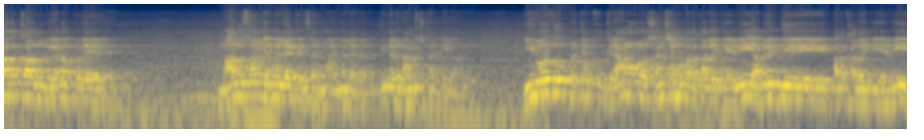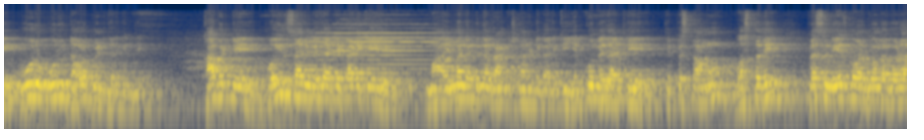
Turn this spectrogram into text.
పథకాలు లేనప్పుడే నాలుగు సార్లు ఎమ్మెల్యే గెలిచారు మా ఎమ్మెల్యే గారు పిందెల రామకృష్ణారెడ్డి గారు. ఈరోజు ప్రతి ఒక్క గ్రామంలో సంక్షేమ పథకాలు అయితే ఏవి అభివృద్ధి పథకాలు అయితే ఏవి ఊరు ఊరు డెవలప్మెంట్ జరిగింది. కాబట్టి పోయినసారి మెజార్టీ కాడికి మా ఎమ్మెల్యే పిందెల రామకృష్ణారెడ్డి గారికి ఎక్కువ మెజార్టీ తెప్పిస్తాము వస్తుంది. ప్లస్ నియోజకవర్గంలో కూడా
